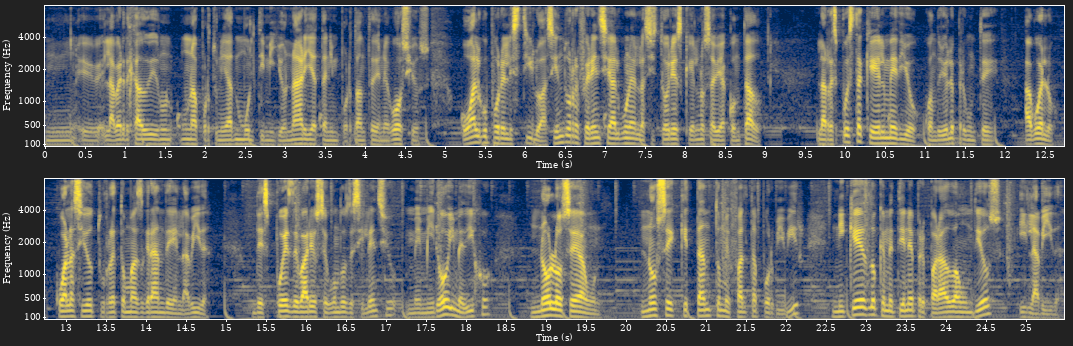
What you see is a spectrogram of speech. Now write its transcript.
mm, eh, el haber dejado de ir una oportunidad multimillonaria tan importante de negocios, o algo por el estilo, haciendo referencia a alguna de las historias que él nos había contado. La respuesta que él me dio cuando yo le pregunté, abuelo, ¿Cuál ha sido tu reto más grande en la vida? Después de varios segundos de silencio, me miró y me dijo, no lo sé aún. No sé qué tanto me falta por vivir, ni qué es lo que me tiene preparado a un Dios y la vida.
